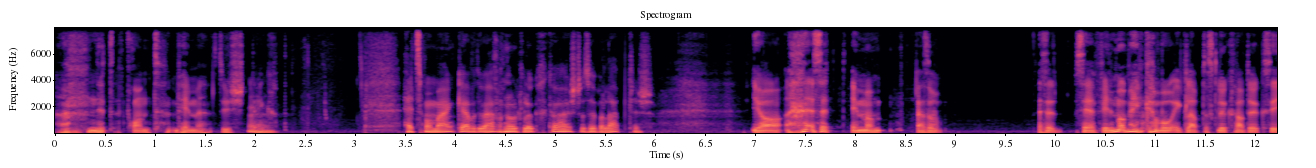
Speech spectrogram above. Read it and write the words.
äh, nicht eine Front, wie man sonst mhm. denkt. Hat es Momente gegeben, wo du einfach nur Glück gehabt hast, dass du überlebt hast? Ja, es hat immer, also es hat sehr viele Momente gehabt, wo ich glaube, das Glück auch dort war.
